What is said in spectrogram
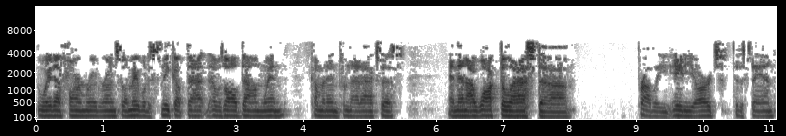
the way that farm road runs. So I'm able to sneak up that. That was all downwind coming in from that access. And then I walked the last uh probably 80 yards to the stand.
